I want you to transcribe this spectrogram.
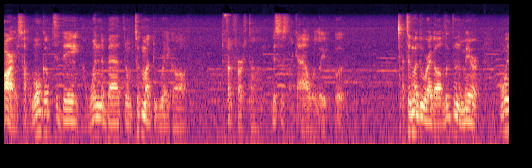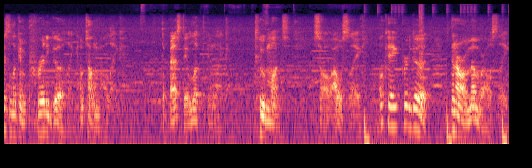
Alright, so I woke up today, I went in the bathroom, took my do-rag off for the first time. This is like an hour later, but I took my do-rag off, looked in the mirror, always looking pretty good. Like I'm talking about like the best they looked in like two months. So I was like, okay, pretty good. Then I remember I was like,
